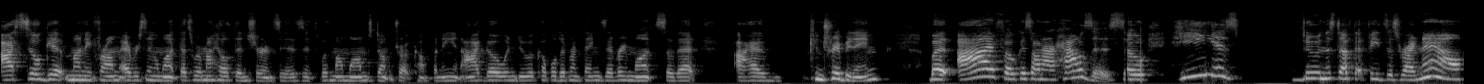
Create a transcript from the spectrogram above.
I still get money from every single month. That's where my health insurance is. It's with my mom's dump truck company. And I go and do a couple different things every month so that I'm contributing. But I focus on our houses. So he is doing the stuff that feeds us right now,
